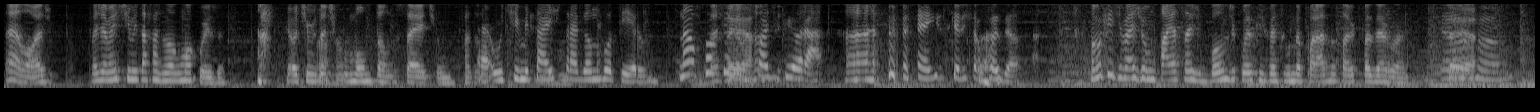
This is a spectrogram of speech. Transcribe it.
É, lógico. Mas geralmente o time tá fazendo alguma coisa. o time tá, Aham. tipo, montando ou fazendo. É, o time tá Uhum. estragando o roteiro. Não, como que a gente É. pode piorar? É isso que eles estão fazendo. Como que a gente vai juntar essas bandas de coisa que a gente faz segunda temporada e não sabe o que fazer agora? É.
